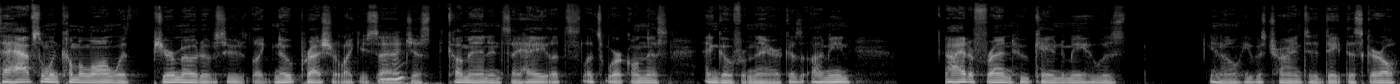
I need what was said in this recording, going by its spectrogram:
to have someone come along with pure motives, who's like no pressure, like you said, Mm-hmm. just come in and say, "Hey, let's let's work on this and go from there." Because I mean, I had a friend who came to me who was, you know, he was trying to date this girl,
